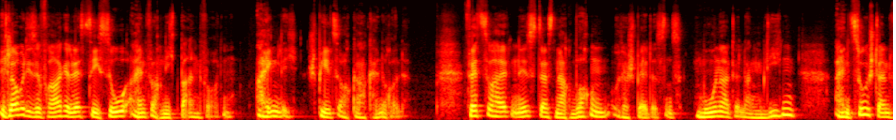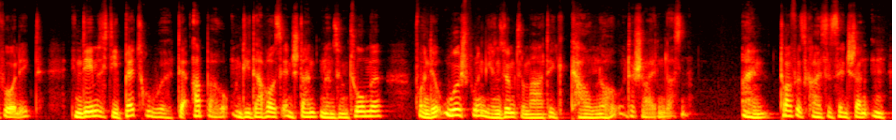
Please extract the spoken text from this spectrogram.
Ich glaube, diese Frage lässt sich so einfach nicht beantworten. Eigentlich spielt es auch gar keine Rolle. Festzuhalten ist, dass nach Wochen oder spätestens monatelangem Liegen ein Zustand vorliegt, in dem sich die Bettruhe, der Abbau und die daraus entstandenen Symptome von der ursprünglichen Symptomatik kaum noch unterscheiden lassen. Ein Teufelskreis ist entstanden,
